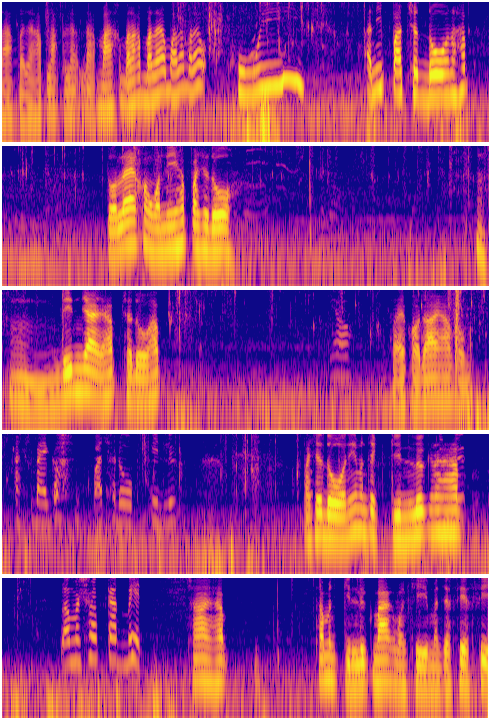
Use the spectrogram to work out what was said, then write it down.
ลากไปแล้วครับลากไปแล้วลากมาครับมาแล้วครับมาแล้วมาแล้วมาแล้วหุยอันนี้ปลาชะโดนะครับ ตัวแรกของวันนี้ครับปลาชะโดอื้อหือดิ้นใหญ่ครับชะโดครับเดี๋ยว สายพอได้ครับผมอธิบายก่อนปลาชะโดกินลึกปลาชะโดนี่มันจะกินลึกนะครับลึกแล้วมันชอบกัดเบ็ด ใช่ครับ ถ้ามันกินลึกมากบางที มันจะเสียดสี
